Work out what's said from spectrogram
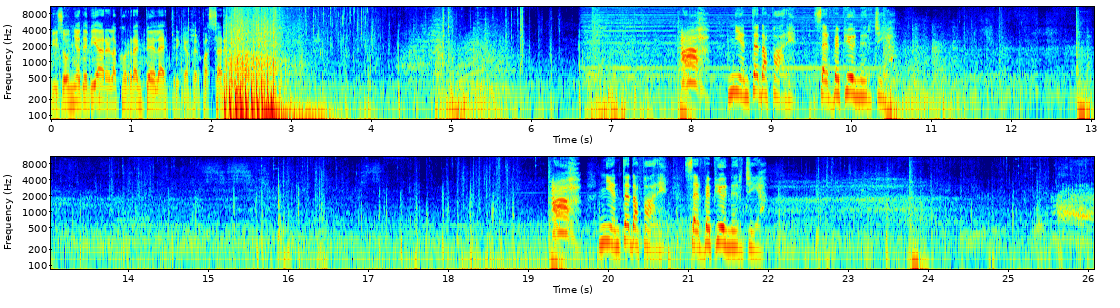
Bisogna deviare la corrente elettrica per passare di qua. Ah! Niente da fare. Serve più energia. Ah! Niente da fare. Serve più energia. Ah!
